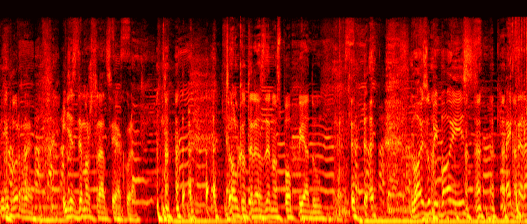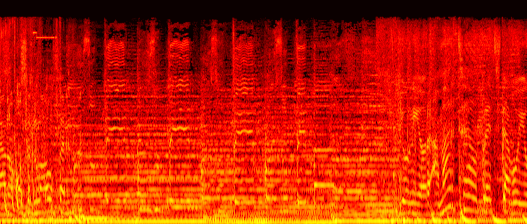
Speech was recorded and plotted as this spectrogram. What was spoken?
Výborné. Ide z demonstrácie akurát. Toľko teraz Deno z popiadu. Dvojzubý boys. Pekné ráno, 8.08. Marcel predstavujú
